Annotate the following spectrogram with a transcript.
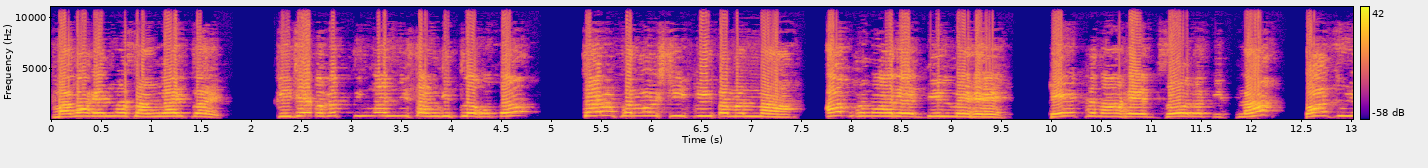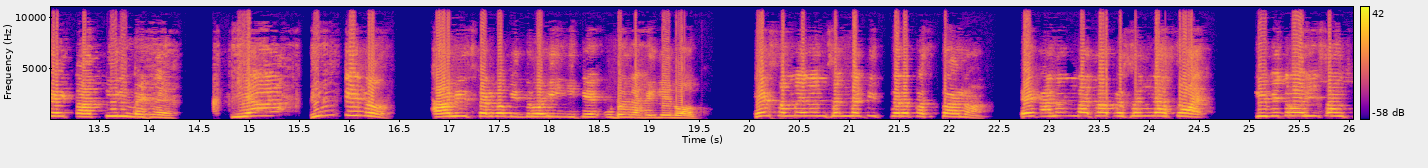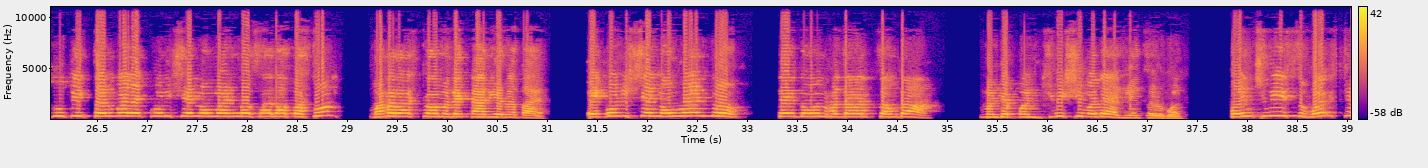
मला ह्यांना सांगायचंय की जे भगतसिंगांनी सांगितलं होतं सरफरोशी की तमन्ना अब हमारे दिल में है देखना है जोर कितना बाजू का तिल में है। या भिंतीनं आम्ही सर्व विद्रोही इथे उभं राहिलेलो आहोत. हे संमेलन संघटित करत असताना एक आनंदाचा प्रसंग असा आहे की विद्रोही सांस्कृतिक चळवळ एकोणीशे नव्याण्णव सालापासून महाराष्ट्रामध्ये कार्यरत आहे. एकोणीसशे नव्याण्णव ते दोन हजार चौदा म्हणजे पंचवीशी मध्ये आली आहे चळवळ. पंचवीस वर्ष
